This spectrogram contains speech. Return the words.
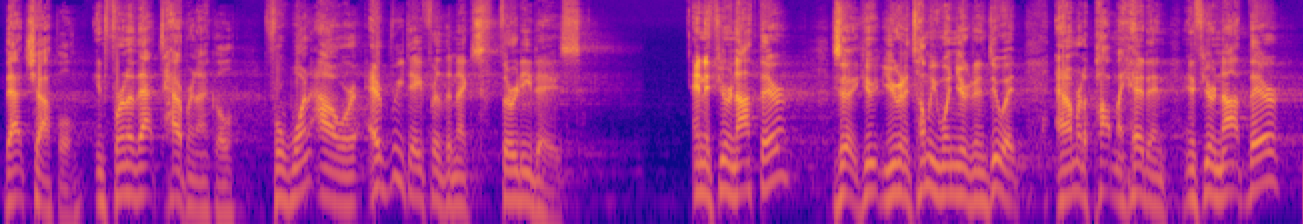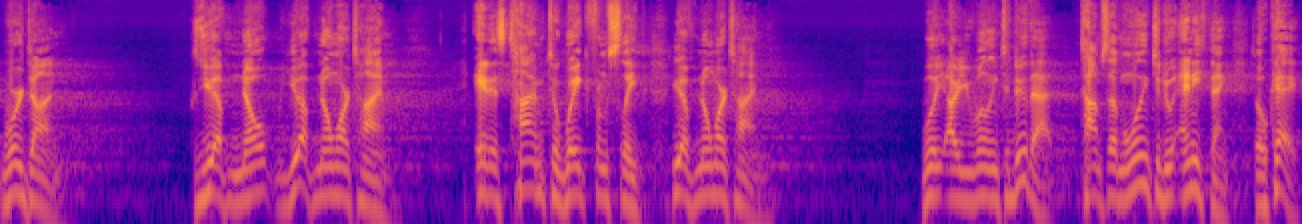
that chapel, in front of that tabernacle, for one hour every day for the next 30 days. And if you're not there, you're going to tell me when you're going to do it, and I'm going to pop my head in. And if you're not there, we're done. Because you, have no, you have no more time. It is time to wake from sleep. You have no more time. Are you willing to do that? Tom said, I'm willing to do anything. okay.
